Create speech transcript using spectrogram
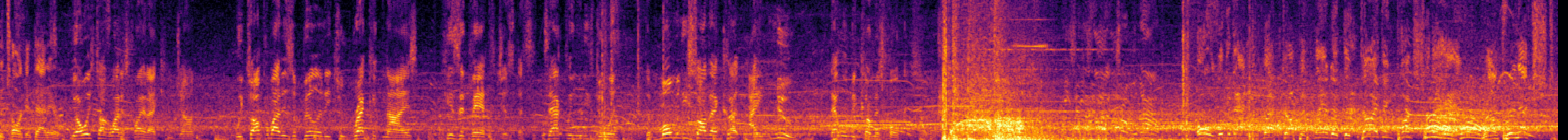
to target that area. We always talk about his fight IQ, John. We talk about his ability to recognize his advantages. That's exactly what he's doing. The moment he saw that cut, I knew that would become his focus. He's in a lot of trouble now. Oh, look at that. He leapt up and landed the diving punch to the head. Round three next.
